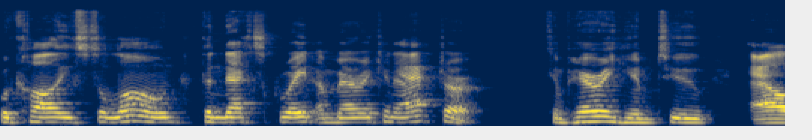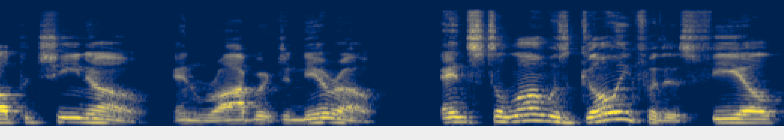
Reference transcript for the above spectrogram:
were calling Stallone the next great American actor, comparing him to Al Pacino and Robert De Niro. And Stallone was going for this feel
